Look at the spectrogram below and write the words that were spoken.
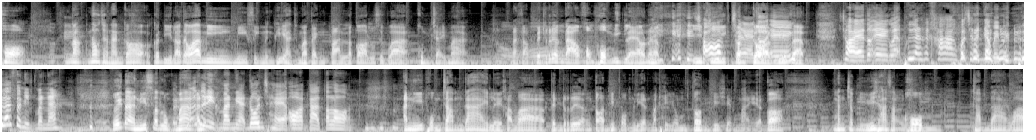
ข้อโอเคนอกนอกจากนั้นก็ก็ดีแล้วแต่ว่ามีมีสิ่งหนึ่งที่อยากจะมาแบ่งปัน แล้วก็รู้สึกว่าภูมิใจมากนะครับ เป็นเรื่องราวของผมอีกแล้วนะครับช EP อบแชร์ก่อนตัวๆเองนี่แบบชอยตัวเองและเพื่อนข้างๆ เพราะฉะนั้นอย่าไปเป็นเพื่อนสนิทมันนะ เฮ้ยแต่อันนี้สนุกเป็นมากเพื่อนอันสนี้นิทมันเนี่ยโดนแฉออกอากาศตลอด อันนี้ผมจำได้เลยครับว่าเป็นเรื่องตอนที่ผมเรียนมัธยมต้นที่เชียงใหม่ แล้วก็มันจะมีวิชาสังคมจำได้ว่า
